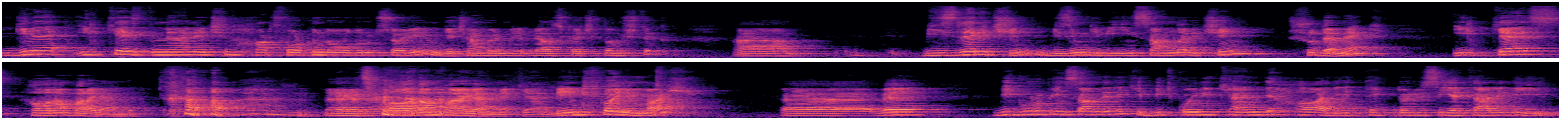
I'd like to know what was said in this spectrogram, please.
Yine ilk kez dinleyenler için hard fork'un ne olduğunu söyleyelim. Geçen bölümde birazcık açıklamıştık. Ee, bizler için, bizim gibi insanlar için şu demek. ilk kez havadan para geldi. Evet. Havadan para gelmek yani. Benim Bitcoin'im var. Ee, ve bir grup insan dedi ki Bitcoin'in kendi hali, teknolojisi yeterli değil.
